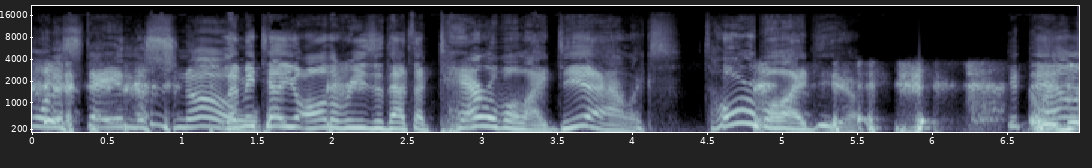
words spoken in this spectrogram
I want to stay in the snow." Let me tell you all the reasons that's a terrible idea, Alex. It's a horrible idea. Get the We hell do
